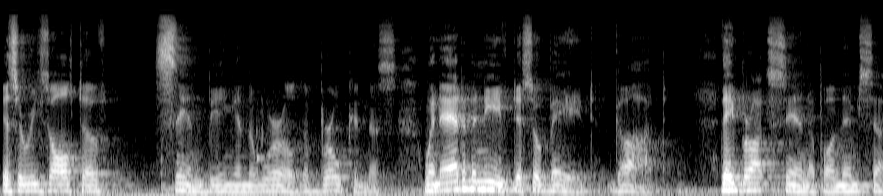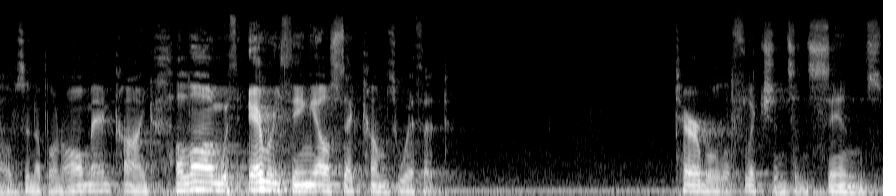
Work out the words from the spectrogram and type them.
is a result of sin being in the world, the brokenness. When Adam and Eve disobeyed God, they brought sin upon themselves and upon all mankind, along with everything else that comes with it. Terrible afflictions and sins.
